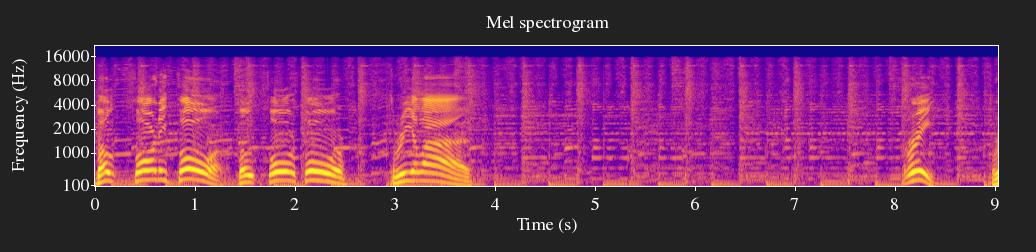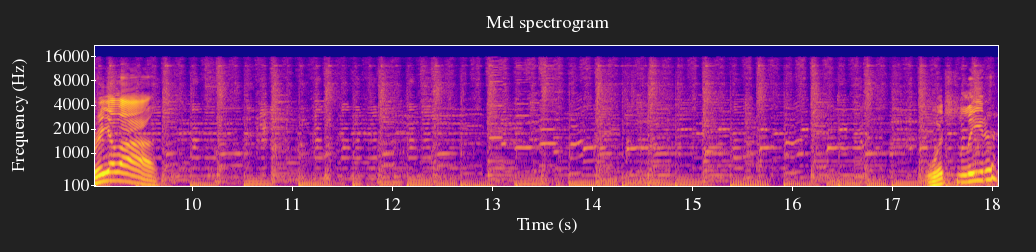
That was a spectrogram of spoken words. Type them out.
boat 44? Boat 44, three alive. Three. Three alive. What's the leader?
